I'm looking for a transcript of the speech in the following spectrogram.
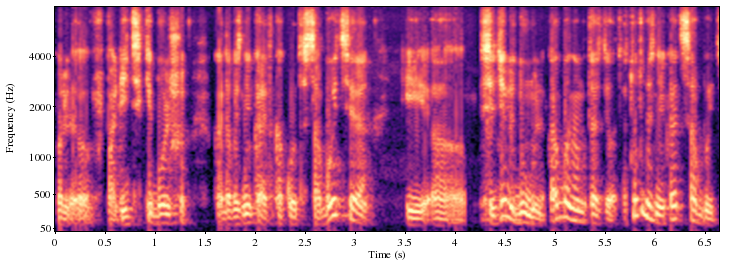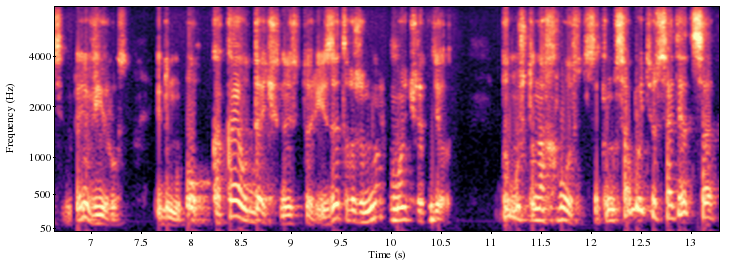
в политике больше, когда возникает какое-то событие, и э, сидели, думали, как бы нам это сделать. А тут возникает событие, например, вирус. И думаю, о, какая удачная история. Из этого же много можно что сделать. Думаю, что на хвост с этому событию садятся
